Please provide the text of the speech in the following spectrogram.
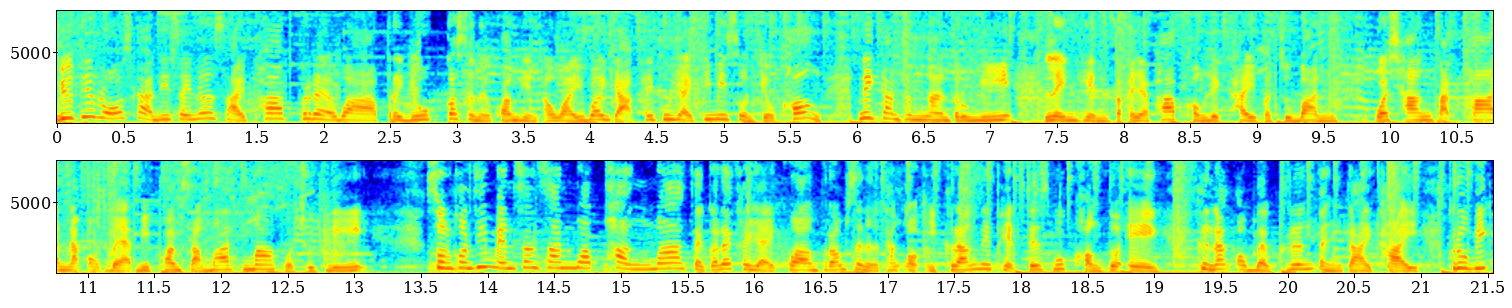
บิวตี้โรสค่ะดีไซเนอร์สายภาพแพรวาประยุกต์ก็เสนอความเห็นเอาไว้ว่าอยากให้ผู้ใหญ่ที่มีส่วนเกี่ยวข้อง ในการทำงานตรงนี้เล็งเห็นศักยภาพของเด็กไทยปัจจุบัน ว่าช่างตัดผ้านักออกแบบมีความสามารถมากกว่าชุดนี้ ส่วนคนที่เม้นสั้นๆ ว่าพังมาก แต่ก็ได้ขยายความพร้อมเสนอทางออกอีกครั้งในเพจ Facebook ของตัวเอง คือนักออกแบบเครื่องแต่งกายไทย ครูบิ๊ก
